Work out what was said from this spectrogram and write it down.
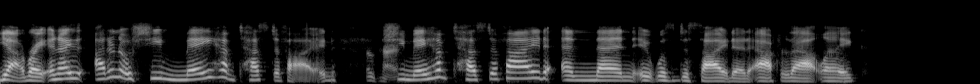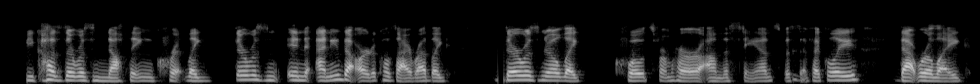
yeah right and i i don't know she may have testified. Okay. she may have testified and then it was decided after that like because there was nothing like there was in any of the articles i read like there was no like quotes from her on the stand mm-hmm. specifically that were like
